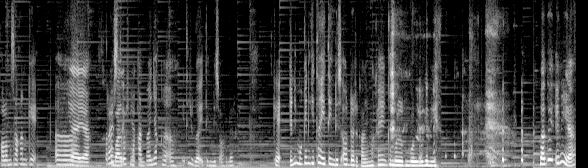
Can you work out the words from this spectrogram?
Kalau misalkan kayak eh, Iya, iya. stres terus makan kan. banyak, heeh, itu juga eating disorder. Kayak ini mungkin kita eating disorder kali, makanya gembul-gembul begini. Berarti ini ya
